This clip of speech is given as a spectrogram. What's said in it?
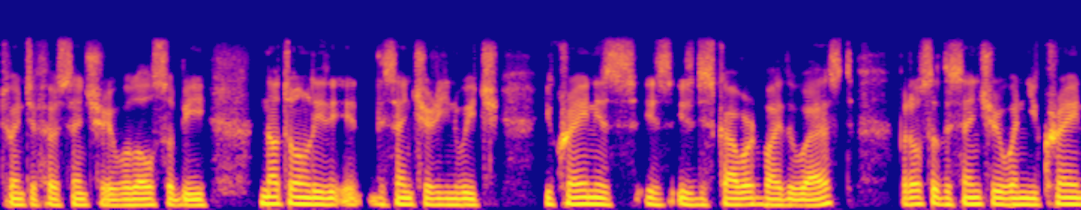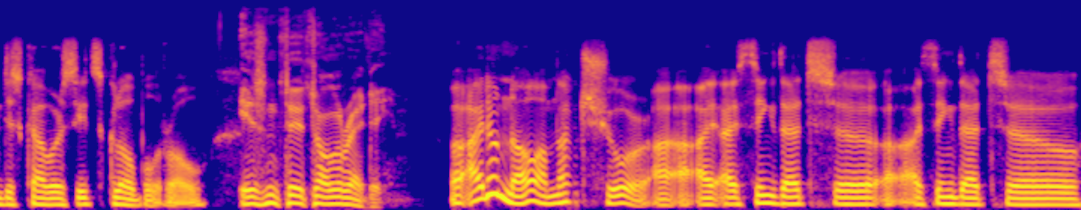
21st century will also be not only the century in which Ukraine is, is, is discovered by the West, but also the century when Ukraine discovers its global role. Isn't it already? Uh, I don't know. I'm not sure. I, I, I think that uh, I think that uh,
